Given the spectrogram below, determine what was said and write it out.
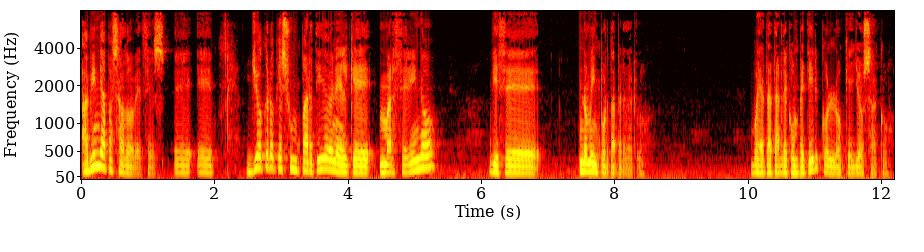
a mí me ha pasado a veces. eh, eh, yo creo que es un partido en el que Marcelino dice, no me importa perderlo. Voy a tratar de competir con lo que yo saco.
